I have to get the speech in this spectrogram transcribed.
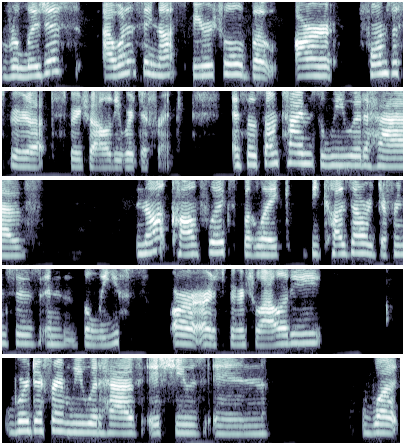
religious. I wouldn't say not spiritual, but our forms of spirit spirituality were different. And so sometimes we would have not conflicts, but like because our differences in beliefs or, or spirituality were different, we would have issues in what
